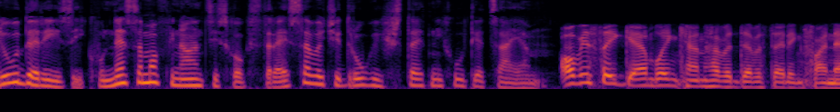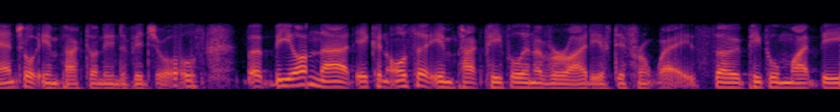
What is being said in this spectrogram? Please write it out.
ljude riziku ne samo financijskog stresa, već i drugih štetnih utjecaja. Obviously, gambling can have a devastating financial impact on individuals, but beyond that, it can also impact people in a variety of different ways. So people might be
